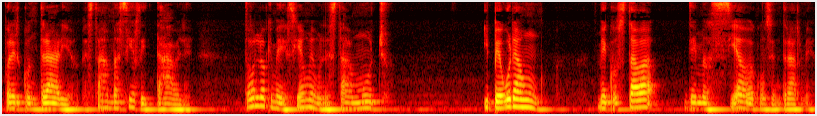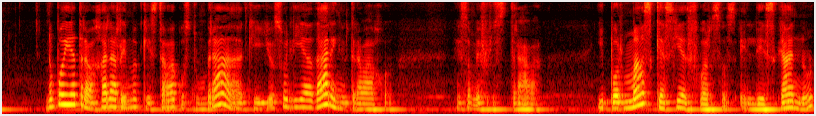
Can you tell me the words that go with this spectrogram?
Por el contrario, estaba más irritable. Todo lo que me decían me molestaba mucho. Y peor aún, me costaba demasiado concentrarme. No podía trabajar al ritmo que estaba acostumbrada, que yo solía dar en el trabajo. Eso me frustraba. Y por más que hacía esfuerzos, el desgano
